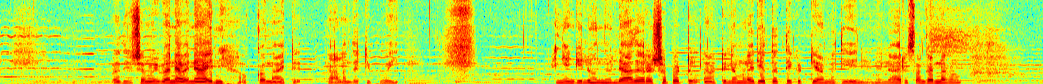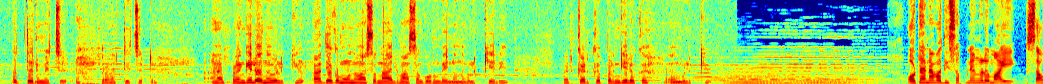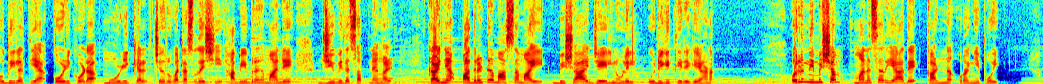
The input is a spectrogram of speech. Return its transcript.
പ്രതീക്ഷ മുഴുവൻ അവനായി ഒക്കെ ഒന്നായിട്ട് താളം തെറ്റിപ്പോയി. ഇനിയെങ്കിലും ഒന്നുമില്ലാതെ രക്ഷപ്പെട്ട്. നാട്ടിൽ നമ്മളരിയത്തെത്തി കിട്ടിയാൽ മതി. ഇനി എല്ലാവരും സംഘടനകളും ഒത്തൊരുമിച്ച് പ്രവർത്തിച്ചിട്ട് എപ്പോഴെങ്കിലും ഒന്ന് വിളിക്കൂ. ആദ്യമൊക്കെ മൂന്ന് മാസം നാല് മാസം കൂടുമ്പോൾ ഇന്നൊന്ന് വിളിക്കൽ ഇടയ്ക്കിടയ്ക്ക് എപ്പോഴെങ്കിലുമൊക്കെ വിളിക്കൂ. ഒട്ടനവധി സ്വപ്നങ്ങളുമായി സൗദിയിലെത്തിയ കോഴിക്കോട് മൂഴിക്കൽ ചെറുവറ്റ സ്വദേശി ഹബീബ് റഹ്മാന്റെ ജീവിത സ്വപ്നങ്ങൾ കഴിഞ്ഞ പതിനെട്ട് മാസമായി ബിഷായ് ജയിലിനുള്ളിൽ ഉരുകിത്തീരുകയാണ്. ഒരു നിമിഷം മനസ്സറിയാതെ കണ്ണ് ഉറങ്ങിപ്പോയി.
